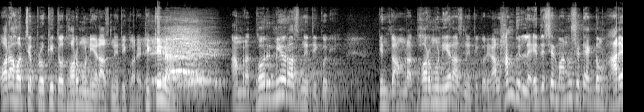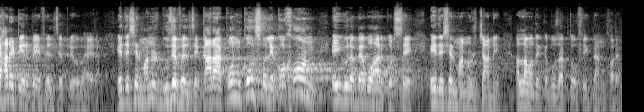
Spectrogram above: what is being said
ওরা হচ্ছে প্রকৃত ধর্ম নিয়ে রাজনীতি করে, ঠিক কিনা? আমরা ধর্মীয় রাজনীতি করি। কিন্তু আমরা ধর্ম নিয়ে রাজনীতি করি। আলহামদুলিল্লাহ, এদেশের মানুষ এটা একদম হারে হারে টের পেয়ে ফেলছে প্রিয় ভাইয়েরা। এদেশের মানুষ বুঝে ফেলছে কারা কোন কৌশলে কখন এইগুলো ব্যবহার করছে, এদেশের দেশের মানুষ জানে। আল্লাহ আমাদেরকে বোঝার তৌফিক দান করেন।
